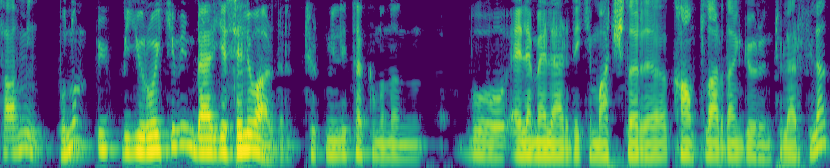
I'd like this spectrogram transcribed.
tahmin. Bunun bir Euro 2000 belgeseli vardır. Türk milli takımının bu elemelerdeki maçları, kamplardan görüntüler filan.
